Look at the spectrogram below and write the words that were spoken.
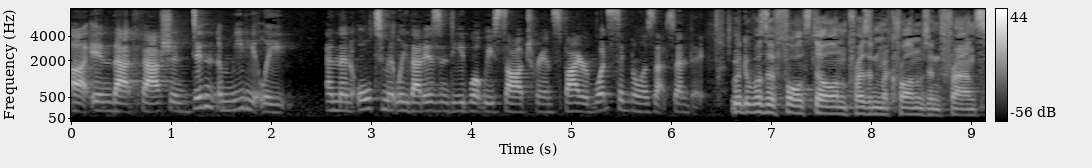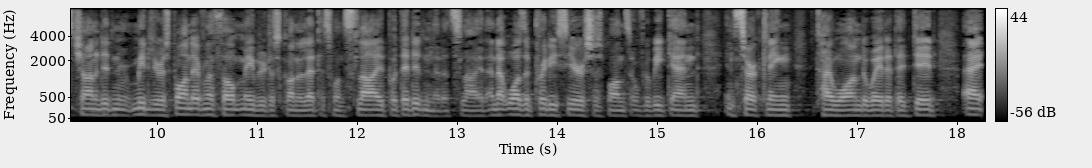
uh, in that fashion, didn't immediately and then ultimately that is indeed what we saw transpired. What signal is that sending? Well, there was a false dawn. President Macron was in France. China didn't immediately respond. Everyone thought maybe they're just going to let this one slide, but they didn't let it slide. And that was a pretty serious response over the weekend, encircling Taiwan the way that they did. Uh,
